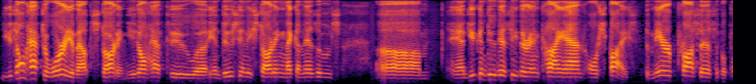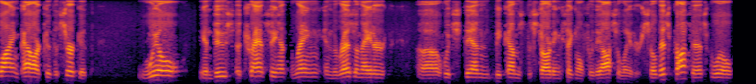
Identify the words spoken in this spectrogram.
you don't have to worry about starting. You don't have to uh, induce any starting mechanisms. Um, and you can do this either in Cayenne or SPICE. The mere process of applying power to the circuit will induce a transient ring in the resonator, uh, which then becomes the starting signal for the oscillator. So this process will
